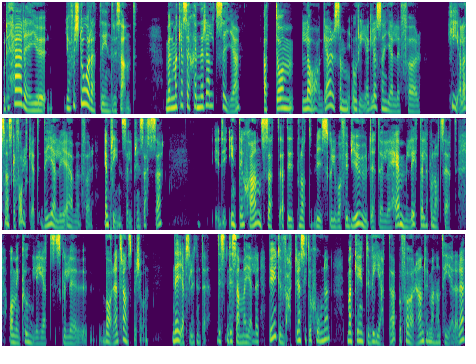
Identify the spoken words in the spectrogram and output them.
Och det här är ju, jag förstår att det är intressant, men man kan säga generellt säga att de lagar som, och regler som gäller för hela svenska folket, det gäller ju även för en prins eller prinsessa. Inte en chans att, att det på något vis skulle vara förbjudet eller hemligt eller på något sätt om en kunglighet skulle vara en transperson. Nej, absolut inte. Det, detsamma gäller. Vi har ju inte varit i den situationen. Man kan ju inte veta på förhand hur man hanterar det.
